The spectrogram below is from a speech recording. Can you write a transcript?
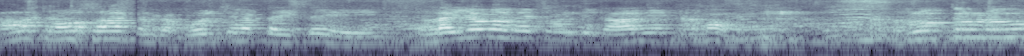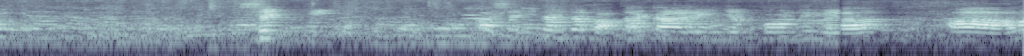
అలా కొనసాగ పోల్చినట్టయితే లయం అనేటువంటి కార్యక్రమం రుద్రుడు శక్తి. ఆ శక్తి అంటే భద్రకాళి అని చెప్పుకోండి ఆ అల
